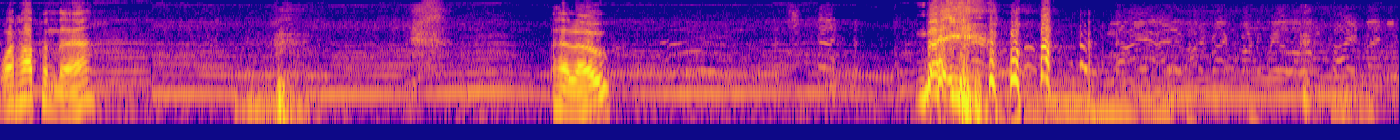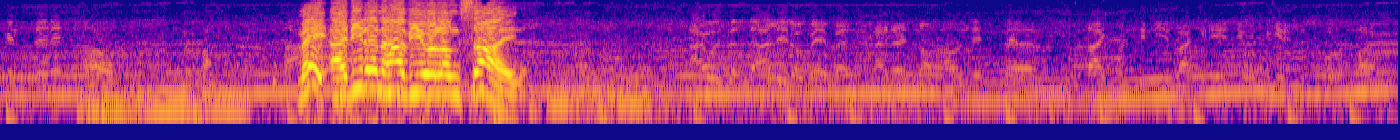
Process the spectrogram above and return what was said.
What happened there? Hello? Mate! Mate, I didn't have you alongside! I was a, a little bit, but I don't know how this um, like continues like it is. You'll be getting disqualified with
